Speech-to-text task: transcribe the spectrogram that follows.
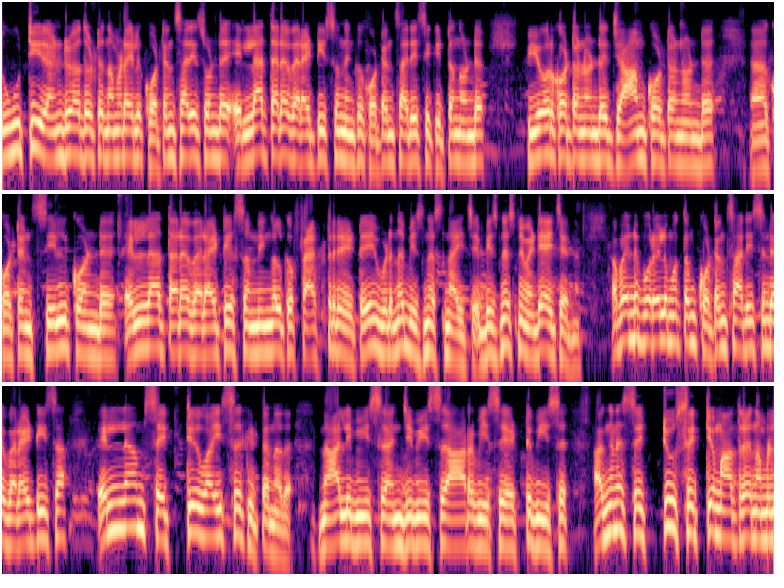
നൂറ്റി രണ്ട് രൂപ തൊട്ട് നമ്മുടെ കയ്യിൽ കോട്ടൺ സാരീസ് ഉണ്ട്. എല്ലാ തരം വെറൈറ്റീസും നിങ്ങൾക്ക് കോട്ടൺ സാരീസ് കിട്ടുന്നുണ്ട്. പ്യുവർ കോട്ടൺ ഉണ്ട് ജാം കോട്ടൺ ഉണ്ട് കോട്ടൺ സിൽക്ക് ഉണ്ട്. എല്ലാ തരം വെറൈറ്റീസും നിങ്ങൾക്ക് ഫാക്ടറി ആയിട്ട് ഇവിടുന്ന് ബിസിനസ്സിന് അയച്ച് ബിസിനസ്സിന് വേണ്ടി അയച്ചിരുന്നു അപ്പോൾ എന്റെ പുറയിൽ മൊത്തം കോട്ടൺ സാരീസിന്റെ വെറൈറ്റീസ് എല്ലാം സെറ്റ് വൈസ് കിട്ടുന്നത്. നാല് പീസ് അഞ്ച് പീസ് ആറ് പീസ് എട്ട് പീസ് അങ്ങനെ സെറ്റ് ടു സെറ്റ് മാത്രമേ നമ്മൾ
